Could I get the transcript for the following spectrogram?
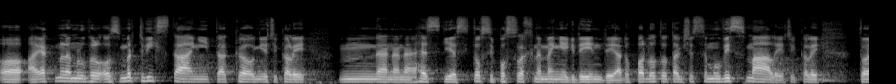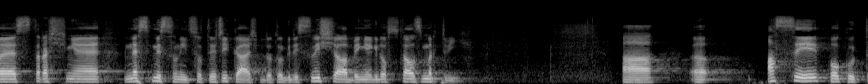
a jakmile mluvil o zmrtvých stání, tak oni říkali, mm, ne, ne, ne, hezký, to si poslechneme někdy jindy. A dopadlo to tak, že se mu vysmáli. Říkali, to je strašně nesmyslný, co ty říkáš, kdo to kdy slyšel, aby někdo vstal z mrtvých. A e, asi, pokud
